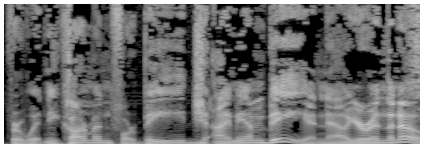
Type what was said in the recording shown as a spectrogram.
For Whitney Carmen, for Beej, I'm MB, and now you're in the know.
